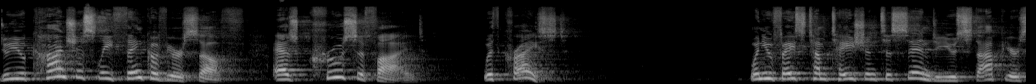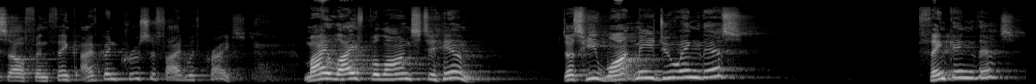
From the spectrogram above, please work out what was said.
Do you consciously think of yourself as crucified with Christ? When you face temptation to sin, do you stop yourself and think, I've been crucified with Christ? My life belongs to Him. Does He want me doing this? Thinking this?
